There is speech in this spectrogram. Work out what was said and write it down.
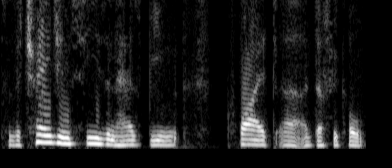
So the change in season has been quite uh, a difficult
